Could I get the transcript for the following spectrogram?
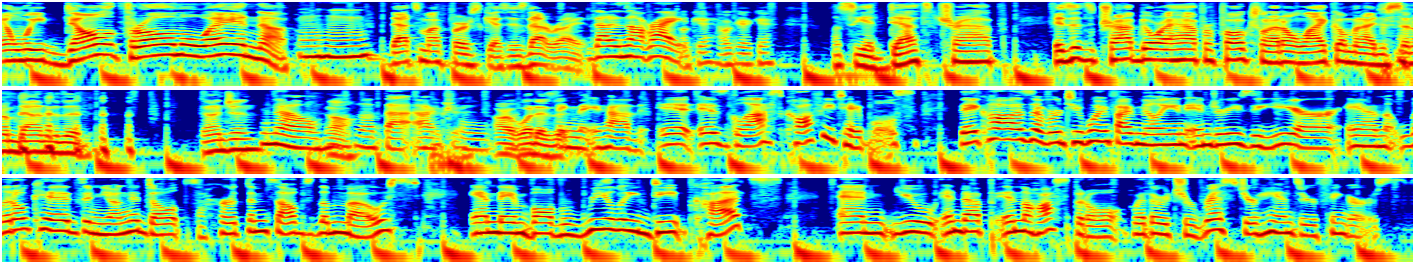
and we don't throw them away enough. Mm-hmm. That's my first guess. Is that right? That is not right. Okay, okay, okay. Let's see. A death trap. Is it the trap door I have for folks when I don't like them and I just send them down to the dungeon? No, Oh. not that actual All right, what is thing it? that you have. It is glass coffee tables. They cause over 2.5 million injuries a year, and little kids and young adults hurt themselves the most, and they involve really deep cuts, and you end up in the hospital, whether it's your wrist, your hands, or your fingers.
